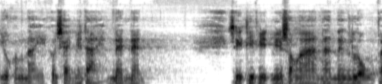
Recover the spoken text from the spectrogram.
อยู่ข้างในก็ใช้ไม่ได้ แน่น ๆ สิ่งที่ผิดมีสองอันอันหนึ่งหลงไป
